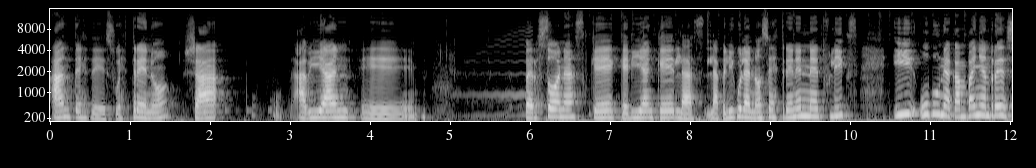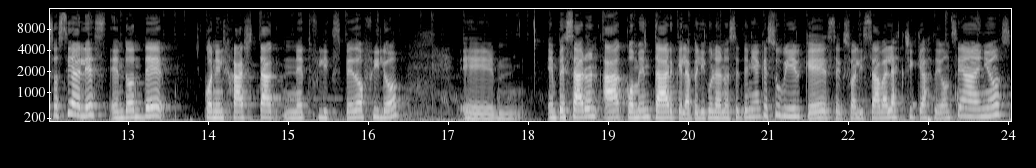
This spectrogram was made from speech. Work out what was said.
antes de su estreno, ya habían eh, personas que querían que las- la película no se estrene en Netflix y hubo una campaña en redes sociales en donde con el hashtag Netflix pedófilo eh, empezaron a comentar que la película no se tenía que subir, que sexualizaba a las chicas de 11 años,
